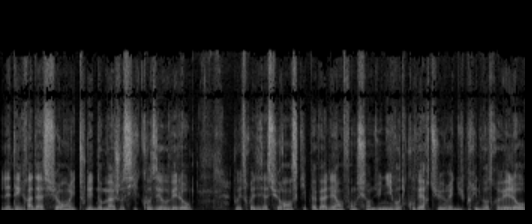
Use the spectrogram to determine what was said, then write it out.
les dégradations et tous les dommages aussi causés au vélo. Vous pouvez trouver des assurances qui peuvent aller en fonction du niveau de couverture et du prix de votre vélo,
